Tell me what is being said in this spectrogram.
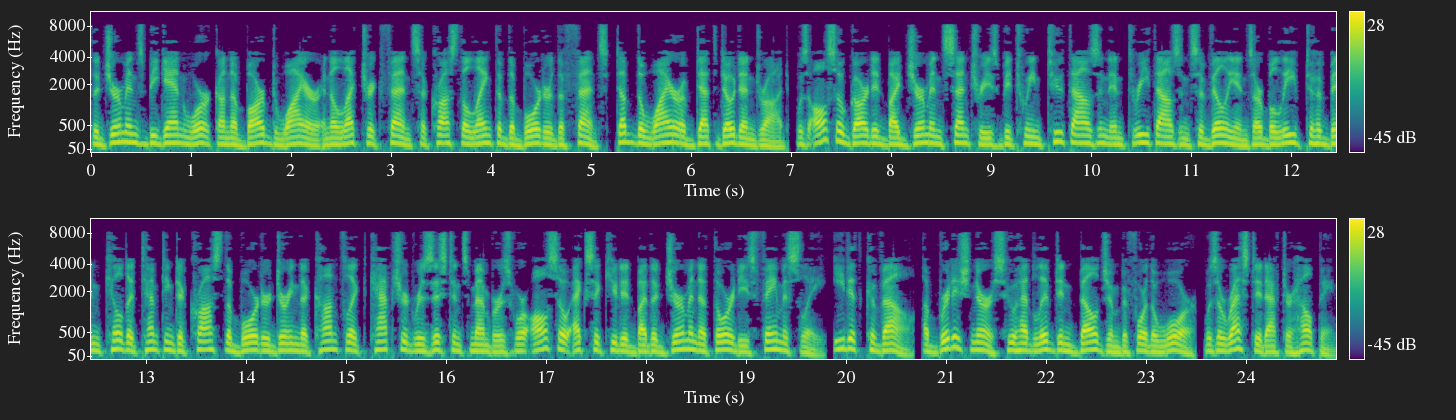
The Germans began work on a barbed wire and electric fence across the length of the border the fence, dubbed the Wire of Death Dodendraad, was also guarded by German sentries between 2,000 and 3,000 civilians are believed to have been killed attempting to cross the border during the conflict. Captured resistance members were also executed by the German authorities famously, Edith Cavell, a British nurse who had lived in Belgium before the war, was arrested after helping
